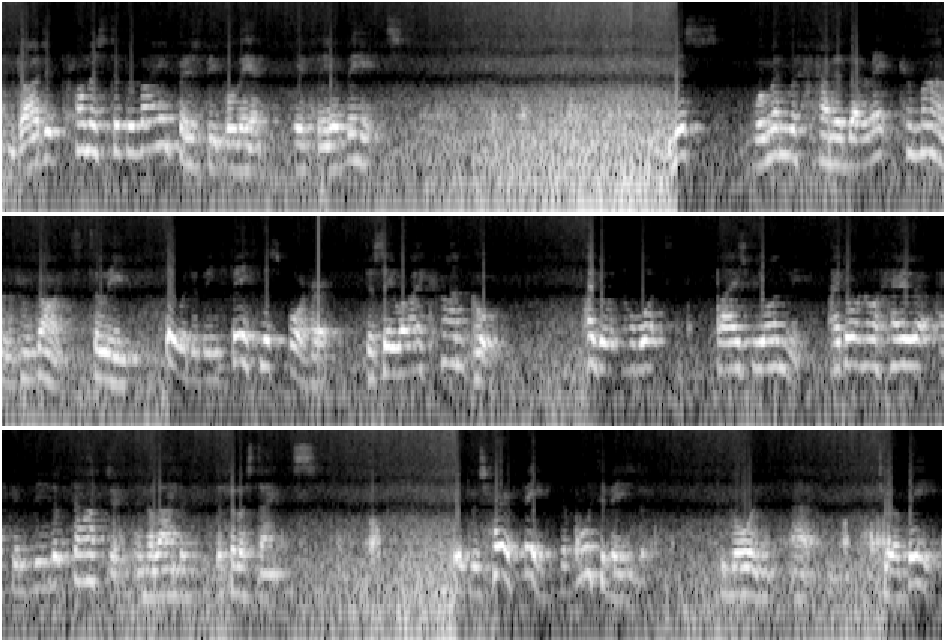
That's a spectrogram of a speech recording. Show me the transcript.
And God had promised to provide for his people there if they obeyed. This woman had a direct command from God to leave. It would have been faithless for her to say, well, I can't go. I don't know what lies beyond me. I don't know how I can be looked after in the land of the Philistines. It was her faith that motivated her to go and uh, to obey,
